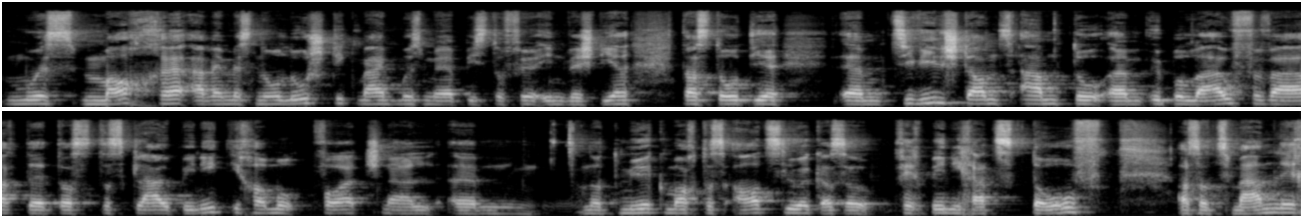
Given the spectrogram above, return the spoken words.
muss machen, auch wenn man es nur lustig meint, muss man etwas dafür investieren, dass dort die ähm, Zivilstandsämter ähm, überlaufen werden, das, das glaube ich nicht. Ich habe mir vorher schnell ähm, noch die Mühe gemacht, das anzuschauen. Also vielleicht bin ich jetzt doof, also zu männlich.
